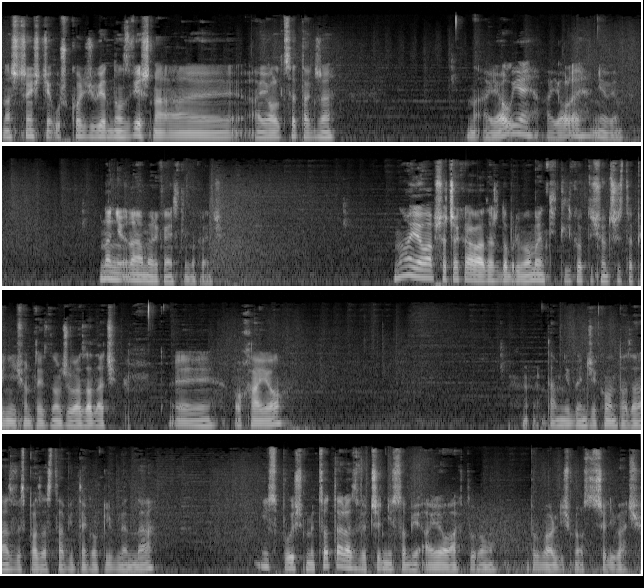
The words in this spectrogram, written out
Na szczęście uszkodził jedną z wież na e, Ajolce, także... Na Ajolie? Ajole? Nie wiem. Na, nie, na amerykańskim okręcie. No i Iowa przeczekała też dobry moment i tylko 1350 zdążyła zadać yy, Ohio. Tam nie będzie konta zaraz, wyspa zastawi tego Clevelanda. I spójrzmy, co teraz wyczyni sobie Iowa, którą próbowaliśmy ostrzeliwać.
